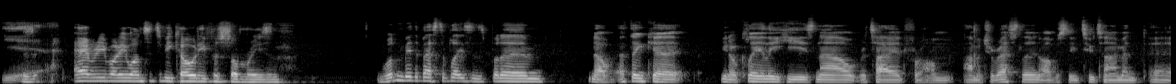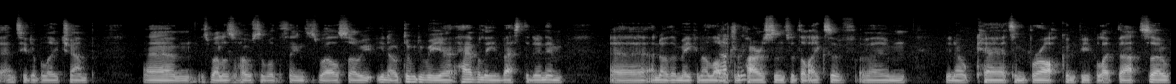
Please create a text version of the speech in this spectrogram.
yeah, Everybody wants it to be Cody for some reason. wouldn't be the best of places, but um, no, I think uh, you know clearly he's now retired from amateur wrestling. Obviously, two-time N- uh, NCAA champ, um, as well as a host of other things as well. So you know WWE are heavily invested in him. Uh, I know they're making a lot of comparisons with the likes of um, you know Kurt and Brock and people like that. So.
